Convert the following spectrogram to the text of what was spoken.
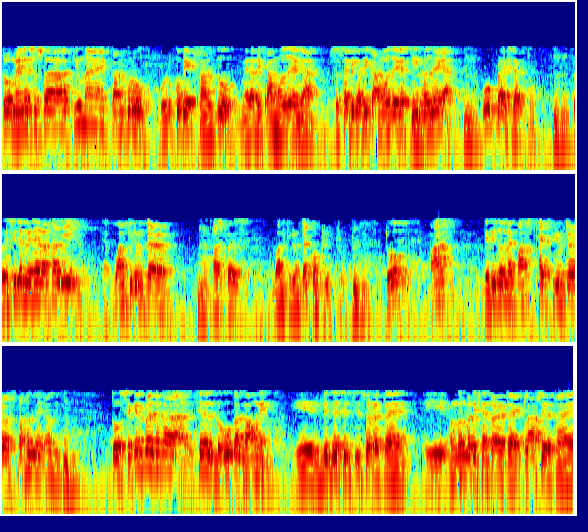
तो मैंने सोचा क्यों मैं काम करूँ उन लोग को भी एक सांस दू मेरा भी काम हो जाएगा सोसाइटी का भी काम हो जाएगा क्लीन हो जाएगा। वो प्राइस रख दू तो इसीलिए मैंने रखा कि one kilometre first price one kilometre concrete route तो पाँच डिवीज़न में पाँच फाइव किलोमीटर रास्ता हो जाएगा अभी। तो सेकेंड प्राइज इसे लोगों का गाँव में ये रिलीजियस इंस्टीट्यूशन रहता है ये आंगनबाड़ी सेंटर रहता है क्लास रहता है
